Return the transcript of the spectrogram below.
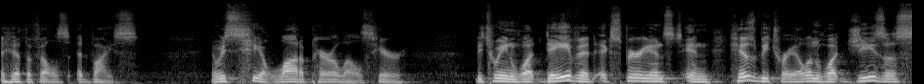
Ahithophel's advice. And we see a lot of parallels here between what David experienced in his betrayal and what Jesus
